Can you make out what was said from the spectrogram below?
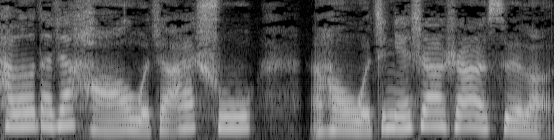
Hello，大家好，我叫阿叔，然后我今年是二十二岁了。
